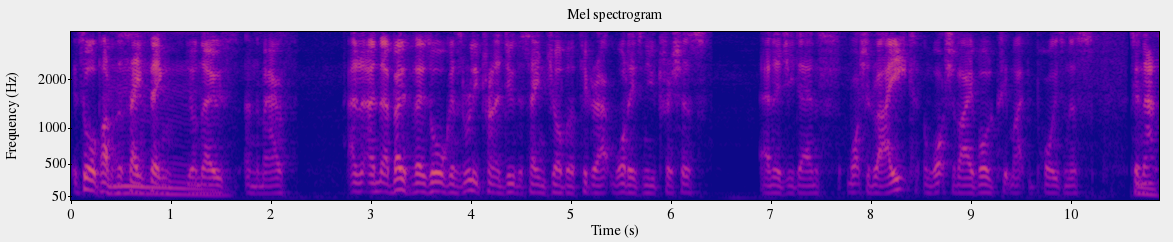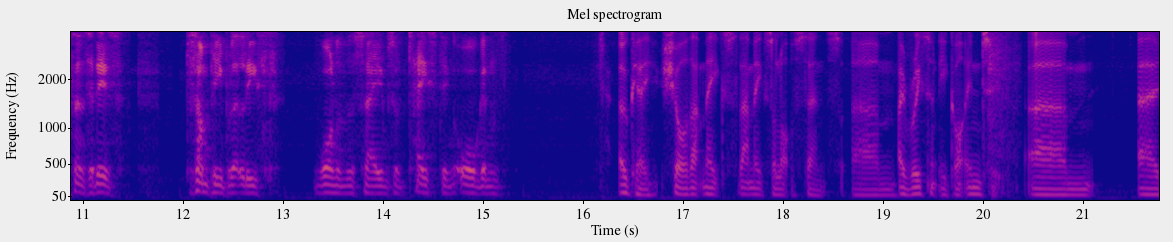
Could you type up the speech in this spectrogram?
It's all part of the same thing, your mm. nose and the mouth. And, and both of those organs really trying to do the same job of figure out what is nutritious, energy dense, what should I eat, and what should I avoid because it might be poisonous. So in that mm. sense, it is to some people at least, one and the same sort of tasting organ. Okay, sure, that makes that makes a lot of sense. Um, I recently got into um, uh,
